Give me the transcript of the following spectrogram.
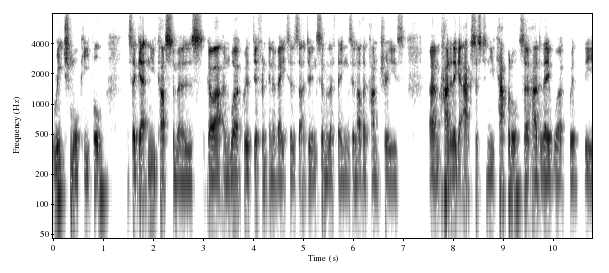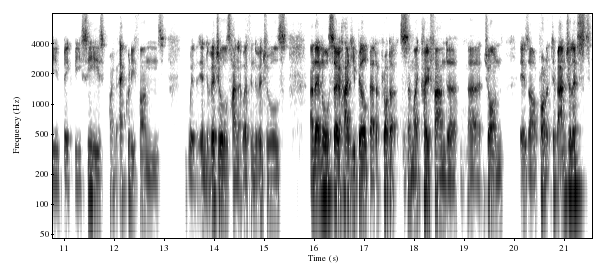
reach more people so get new customers go out and work with different innovators that are doing similar things in other countries um, how do they get access to new capital so how do they work with the big vcs private equity funds with individuals, high net worth individuals. And then also, how do you build better products? So, my co founder, uh, John, is our product evangelist.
